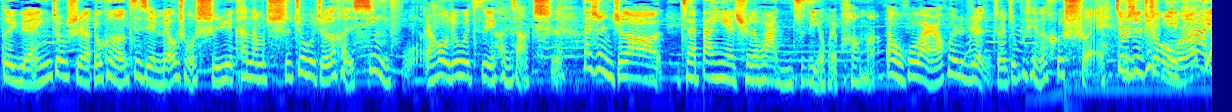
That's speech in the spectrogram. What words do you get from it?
的原因，就是有可能自己没有什么食欲，看他们吃就会觉得很幸福，然后我就会自己很想吃，但是你知道，在半夜吃的话，你自己也会胖吗？但我会晚上会忍着，就不停的喝水，就是就是你看。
